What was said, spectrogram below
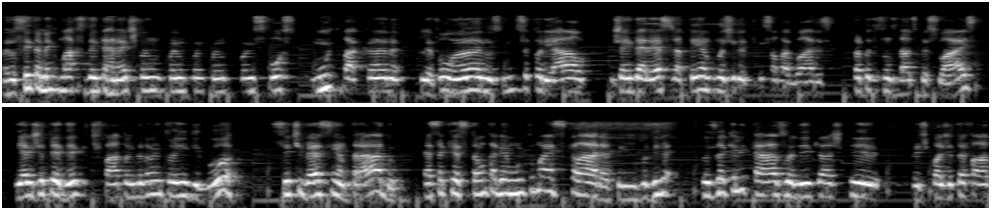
mas eu sei também que o Marcos da Internet foi um, foi um, foi um, foi um esforço muito bacana, levou anos, muito setorial, já endereça, já tem algumas diretrizes salvaguardas para proteção dos dados pessoais, e a LGPD, que de fato ainda não entrou em vigor, se tivesse entrado, essa questão estaria muito mais clara. Assim, inclusive, inclusive aquele caso ali que eu acho que a gente pode até falar,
